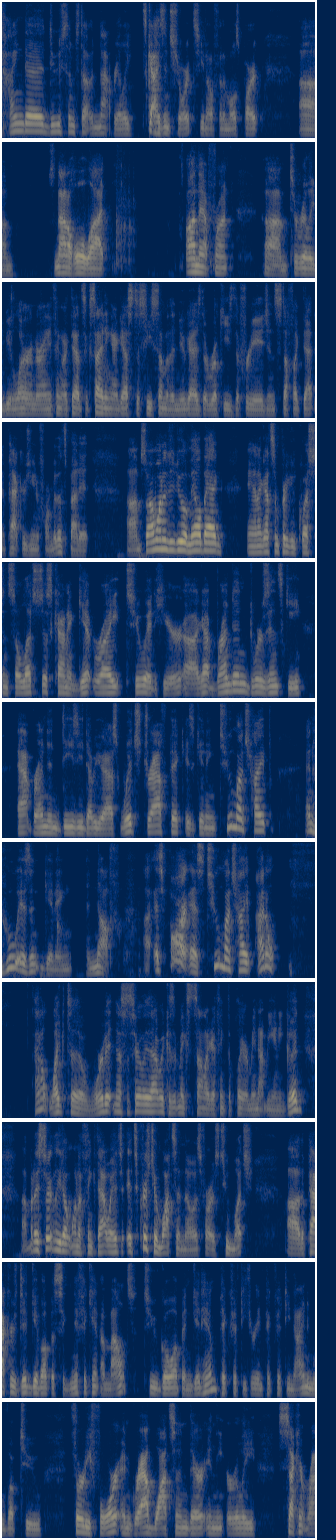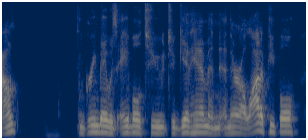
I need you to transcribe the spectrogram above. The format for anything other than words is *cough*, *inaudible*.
kind of do some stuff. Not really. It's guys in shorts, you know, for the most part. Um, so not a whole lot on that front um, to really be learned or anything like that. It's exciting, I guess, to see some of the new guys, the rookies, the free agents, stuff like that in a Packers uniform. But that's about it. Um, so I wanted to do a mailbag and I got some pretty good questions. So let's just kind of get right to it here. Uh, I got Brendan Dwerzinski at Brendan DZWS. Which draft pick is getting too much hype and who isn't getting enough? Uh, as far as too much hype, I don't. I don't like to word it necessarily that way because it makes it sound like I think the player may not be any good. Uh, but I certainly don't want to think that way. It's, it's Christian Watson, though, as far as too much. Uh, the Packers did give up a significant amount to go up and get him, pick 53 and pick 59 to move up to 34 and grab Watson there in the early second round. Green Bay was able to to get him, and, and there are a lot of people,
